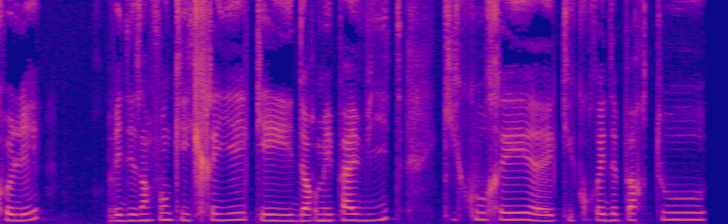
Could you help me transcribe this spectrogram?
collés. Il y avait des enfants qui criaient, qui dormaient pas vite, qui couraient, euh, qui couraient de partout.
